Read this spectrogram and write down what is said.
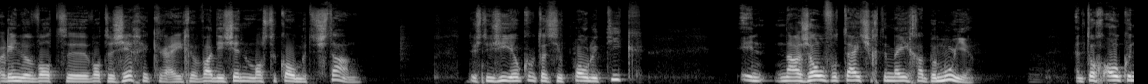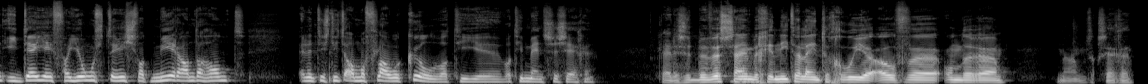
waarin we wat, eh, wat te zeggen krijgen waar die zendmasten komen te staan. Dus nu zie je ook dat de politiek in, na zoveel tijd zich ermee gaat bemoeien. En toch ook een idee heeft van jongens, er is wat meer aan de hand. En het is niet allemaal flauwekul wat die, eh, wat die mensen zeggen. Oké, dus het bewustzijn begint niet alleen te groeien over onder, eh, nou moet ik zeggen,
